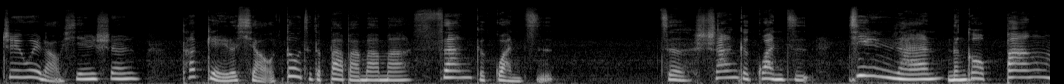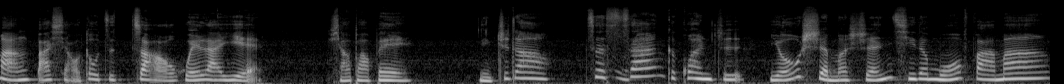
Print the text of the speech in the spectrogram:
这位老先生，他给了小豆子的爸爸妈妈三个罐子。这三个罐子竟然能够帮忙把小豆子找回来耶！小宝贝，你知道？这三个罐子有什么神奇的魔法吗？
